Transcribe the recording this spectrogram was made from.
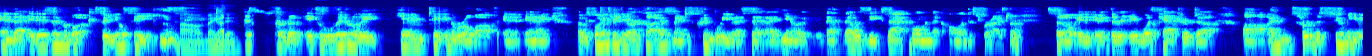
and that it is in the book. So you'll see he's oh, amazing. it's sort of it's literally him taking the robe off and, and I, I was going through the archives and I just couldn't believe it. I said, I, you know, that, that was the exact moment that Colin described. So it, it, there, it was captured. Uh, uh, I'm sort of assuming it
